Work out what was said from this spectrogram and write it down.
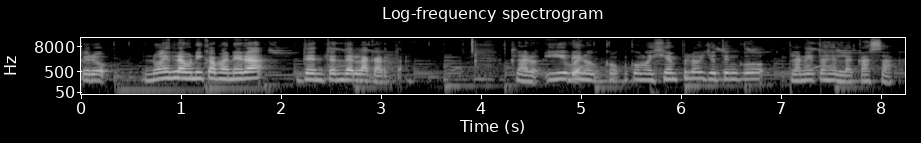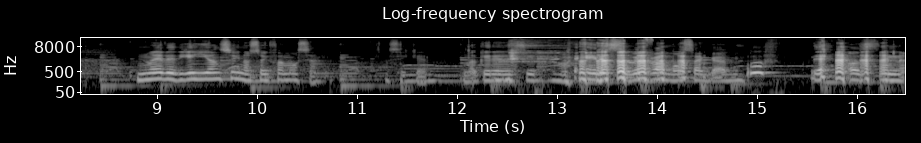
Pero no es la única manera de entender la carta. Claro, y bueno, co- como ejemplo, yo tengo planetas en la casa 9, 10 y 11 y no soy famosa. Así que no quiere decir... Eres súper famosa, Cami. O sea, No.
